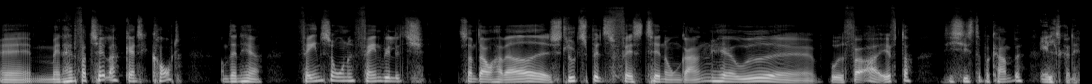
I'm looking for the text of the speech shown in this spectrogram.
Øh, men han fortæller ganske kort om den her fanzone, Fan Village, som der jo har været øh, slutspilsfest til nogle gange herude, øh, både før og efter de sidste par kampe. elsker det.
